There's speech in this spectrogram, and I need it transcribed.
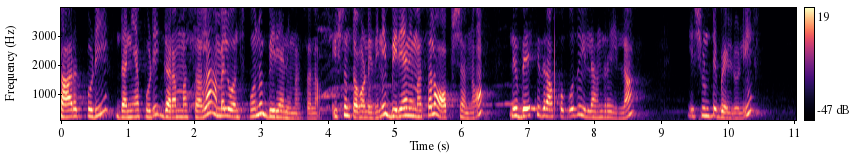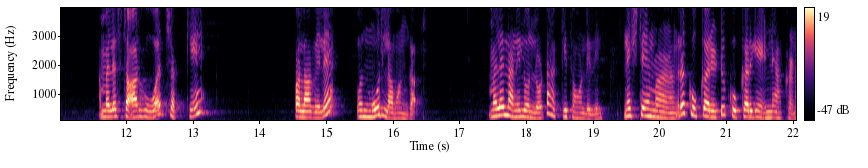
ಖಾರದ ಪುಡಿ, ಧನಿಯಾ ಪುಡಿ, ಗರಂ ಮಸಾಲ, ಆಮೇಲೆ ಒಂದು ಸ್ಪೂನು ಬಿರಿಯಾನಿ ಮಸಾಲ. ಇಷ್ಟೊಂದು ತೊಗೊಂಡಿದ್ದೀನಿ ಬಿರಿಯಾನಿ ಮಸಾಲ ಆಪ್ಷನ್ನು ನೀವು ಬೇಕಿದ್ರೆ ಹಾಕ್ಕೋಬೋದು ಇಲ್ಲ ಅಂದರೆ ಇಲ್ಲ. ಈ ಶುಂಠಿ ಬೆಳ್ಳುಳ್ಳಿ, ಆಮೇಲೆ ಸ್ಟಾರ್ ಹೂವು, ಚಕ್ಕೆ, ಪಲಾವ್ ಎಲೆ, ಒಂದು ಮೂರು ಲವಂಗ. ಆಮೇಲೆ ನಾನಿಲ್ಲಿ ಒಂದು ಲೋಟ ಅಕ್ಕಿ ತೊಗೊಂಡಿದ್ದೀನಿ ನೆಕ್ಸ್ಟ್ ಏನು ಮಾಡೋಣ ಅಂದರೆ ಕುಕ್ಕರ್ ಇಟ್ಟು ಕುಕ್ಕರ್ಗೆ ಎಣ್ಣೆ ಹಾಕೋಣ.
